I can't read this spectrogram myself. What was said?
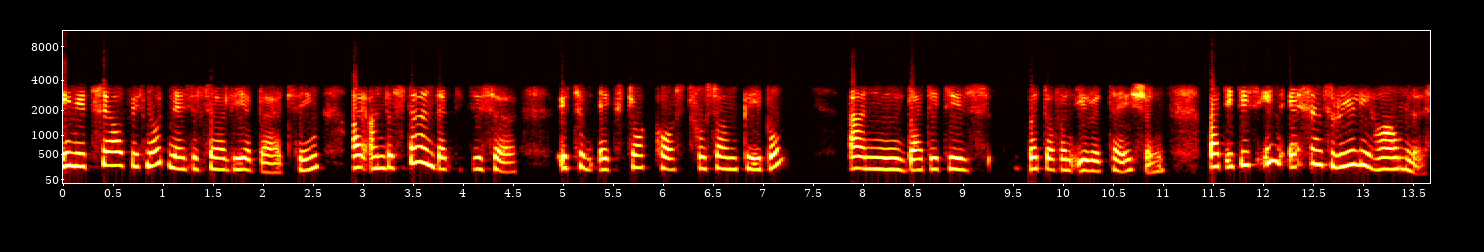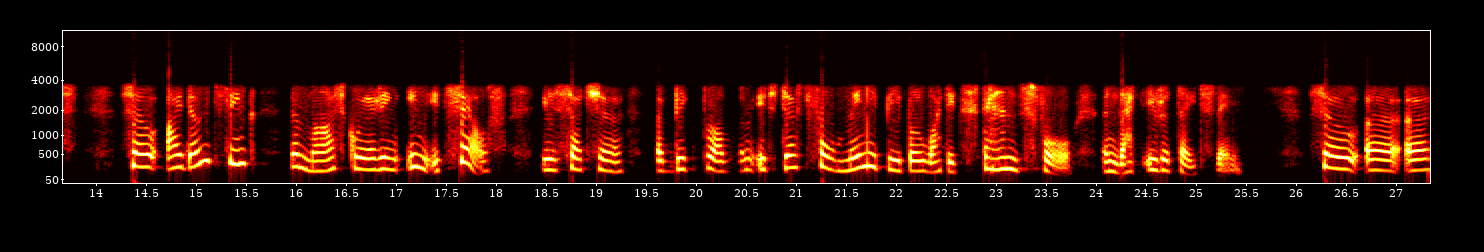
in itself is not necessarily a bad thing. I understand that it is a, it's an extra cost for some people and that it is a bit of an irritation, but it is in essence really harmless. So I don't think the mask wearing in itself is such a, a big problem. It's just for many people what it stands for, and that irritates them. So uh, uh,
